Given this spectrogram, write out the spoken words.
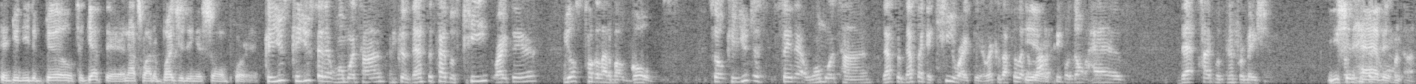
then you need to build to get there, and that's why the budgeting is so important. Can you can you say that one more time? Because that's the type of key right there. You also talk a lot about goals. So can you just say that one more time? That's a, that's like a key right there, right? Because I feel like a lot of people don't have that type of information. You should you have it. one more time?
